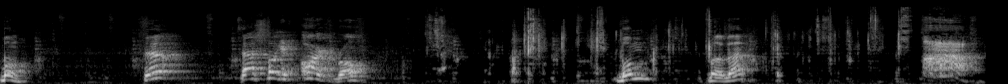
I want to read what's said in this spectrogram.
Boom. Yeah. That's fucking art, bro. Boom. Like that. Ah!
